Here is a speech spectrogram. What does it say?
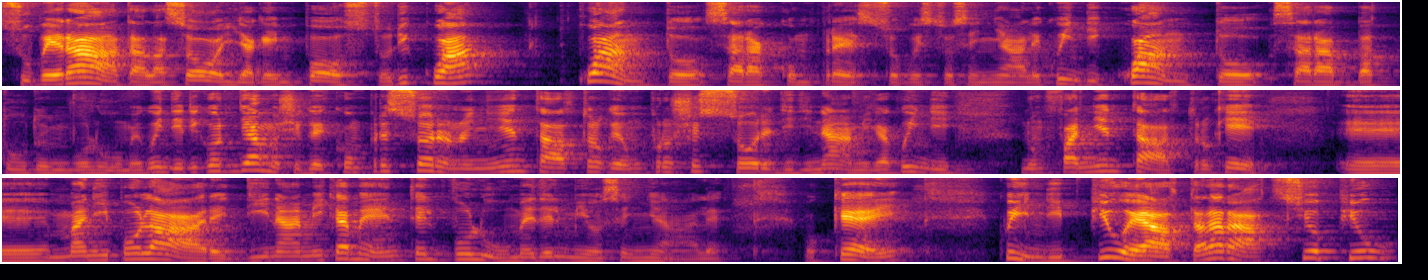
superata la soglia che è imposto di qua, quanto sarà compresso questo segnale, quindi quanto sarà battuto in volume. Quindi ricordiamoci che il compressore non è nient'altro che un processore di dinamica, quindi non fa nient'altro che eh, manipolare dinamicamente il volume del mio segnale. Ok? Quindi più è alta la razio, più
